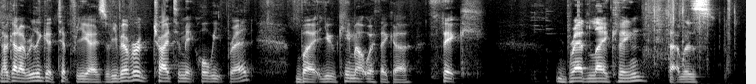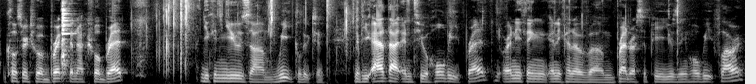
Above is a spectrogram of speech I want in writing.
Now I've got a really good tip for you guys. If you've ever tried to make whole wheat bread, but you came out with like a thick bread-like thing that was closer to a brick than actual bread, you can use um, wheat gluten. And if you add that into whole wheat bread or anything, any kind of um, bread recipe using whole wheat flour,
